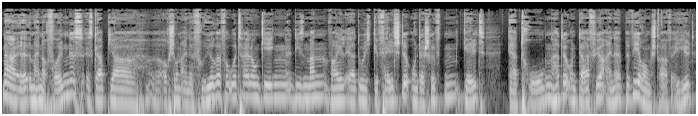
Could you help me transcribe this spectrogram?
Na, äh, immerhin noch Folgendes. Es gab ja äh, auch schon eine frühere Verurteilung gegen diesen Mann, weil er durch gefälschte Unterschriften Geld ertrogen hatte und dafür eine Bewährungsstrafe erhielt.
